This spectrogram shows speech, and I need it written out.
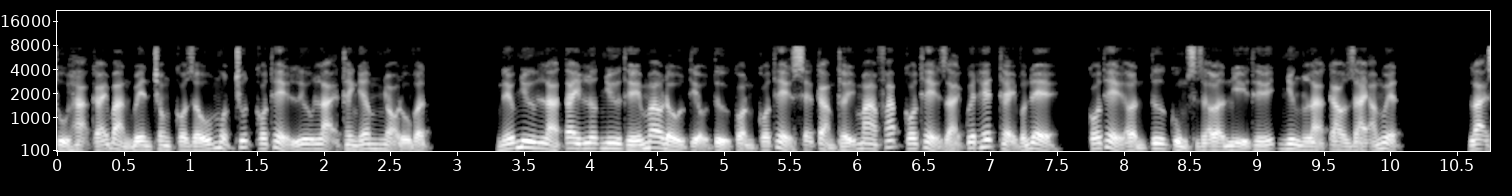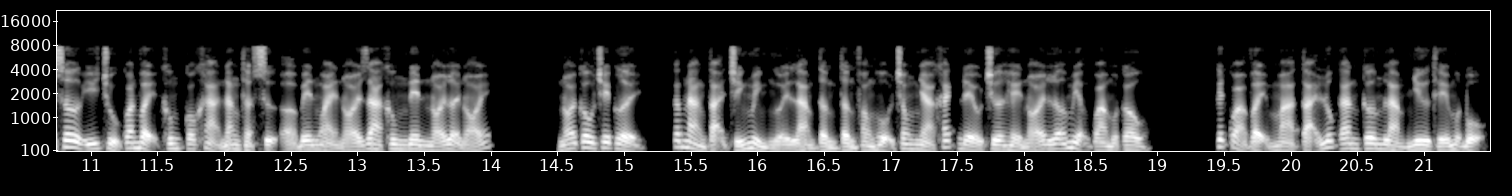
thủ hạ cái bàn bên trong có giấu một chút có thể lưu lại thanh âm nhỏ đồ vật nếu như là tay lớp như thế mao đầu tiểu tử còn có thể sẽ cảm thấy ma pháp có thể giải quyết hết thẻ vấn đề, có thể ẩn tư cùng sợ ẩn nhị thế nhưng là cao dài á nguyệt. Lại sơ ý chủ quan vậy không có khả năng thật sự ở bên ngoài nói ra không nên nói lời nói. Nói câu chê cười, các nàng tại chính mình người làm tầng tầng phòng hộ trong nhà khách đều chưa hề nói lỡ miệng qua một câu. Kết quả vậy mà tại lúc ăn cơm làm như thế một bộ.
